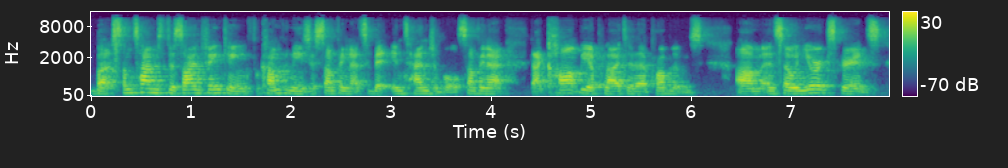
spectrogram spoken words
But sometimes design thinking for companies is something that's a bit intangible, something that, that can't be applied to their problems. Um, and so, in your experience,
